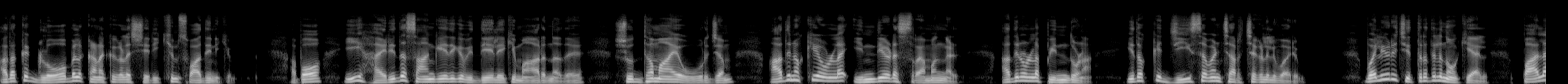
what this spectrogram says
അതൊക്കെ ഗ്ലോബൽ കണക്കുകളെ ശരിക്കും സ്വാധീനിക്കും. അപ്പോൾ ഈ ഹരിത സാങ്കേതിക വിദ്യയിലേക്ക് മാറുന്നത് ശുദ്ധമായ ഊർജം അതിനൊക്കെയുള്ള ഇന്ത്യയുടെ ശ്രമങ്ങൾ അതിനുള്ള പിന്തുണ ഇതൊക്കെ ജി സെവൻ ചർച്ചകളിൽ വരും. വലിയൊരു ചിത്രത്തിൽ നോക്കിയാൽ പല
